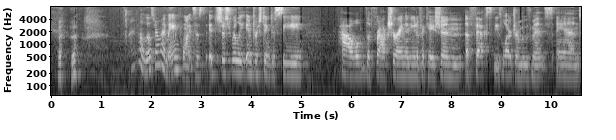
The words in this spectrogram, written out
I don't know. Those are my main points. Is it's just really interesting to see how the fracturing and unification affects these larger movements and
